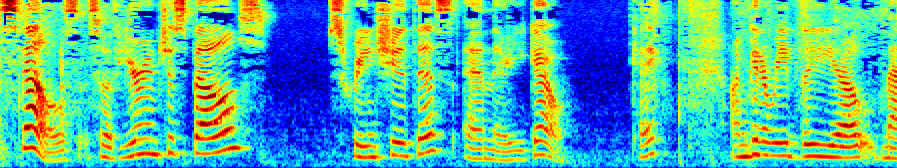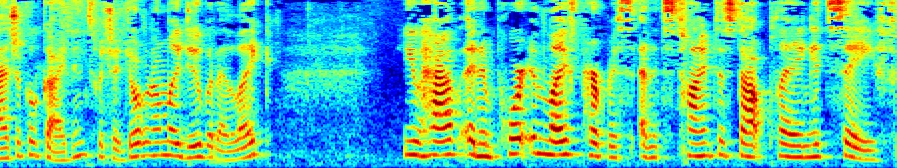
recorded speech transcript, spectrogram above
spells. So if you're into spells, screenshot this, and there you go. Okay, I'm going to read the uh, magical guidance, which I don't normally do, but I like. You have an important life purpose, and it's time to stop playing it safe.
